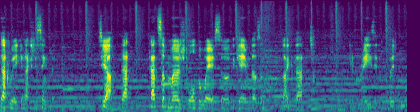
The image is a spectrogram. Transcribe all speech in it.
That way you can actually sink them. So yeah, that that's submerged all the way, so the game doesn't like that. You raise it a bit more.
